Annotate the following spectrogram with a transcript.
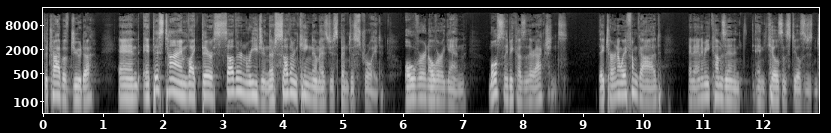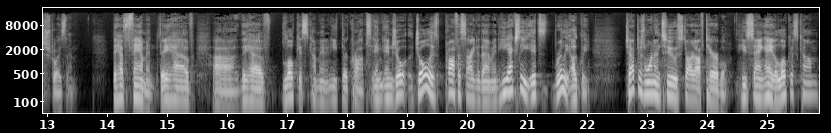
the tribe of Judah. And at this time, like their southern region, their southern kingdom has just been destroyed over and over again mostly because of their actions. They turn away from God, an enemy comes in and, and kills and steals and destroys them. They have famine. They have, uh, they have locusts come in and eat their crops. And, and Joel, Joel is prophesying to them, and he actually, it's really ugly. Chapters 1 and 2 start off terrible. He's saying, hey, the locusts come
